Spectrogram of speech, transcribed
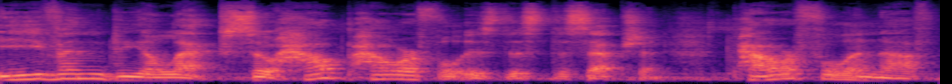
even the elect. So how powerful is this deception? Powerful enough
